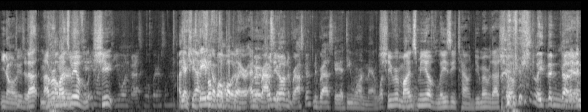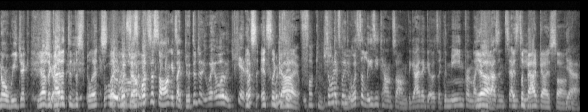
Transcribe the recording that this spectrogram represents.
You know, Dude, just that that reminds me colors. of she. D1 basketball player or something? I yeah, think- she's dating a football football player, player. at Where, Nebraska. Where's he go? Nebraska. Nebraska, yeah, D1 man. What She reminds fool? me of Lazy Town. Do you remember that show? like the, no, like Yeah. the Norwegian. yeah, the show. guy that did the splits. Wait, like, what's he the, what's the song? It's like, duh, duh, duh, wait, wait, shit. What's, It's it's the what is guy. it? Fucking. Someone shit, explain to dude. me. What's the Lazy Town song? The guy that goes like the meme from like yeah, 2017. it's the bad guys song. Yeah.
